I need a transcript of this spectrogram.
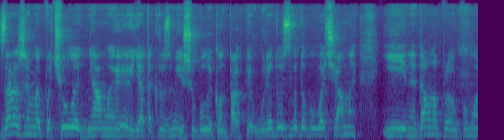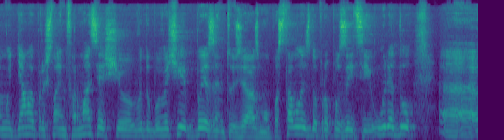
зараз же ми почули днями, я так розумію, що були контакти уряду з видобувачами. І недавно, про- по-моєму, днями прийшла інформація, що видобувачі без ентузіазму поставились до пропозиції уряду е,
